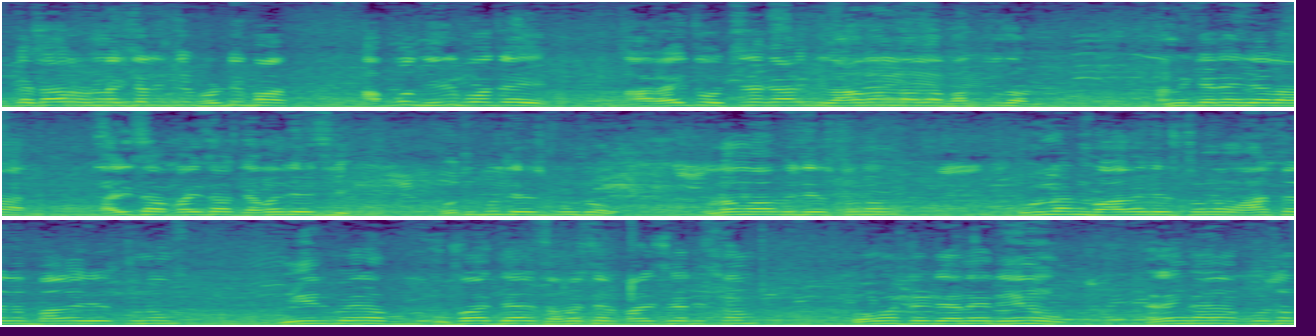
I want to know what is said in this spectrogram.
ఒక్కసారి రెండు లక్షలు ఇచ్చి వడ్డీ అప్పులు తీరిపోతే ఆ రైతు వచ్చిన కాడికి లాభంలాగా బతుకుతాడు. అందుకనే ఇలా పైసా పైసా జమ చేసి పొదుపు చేసుకుంటూ రుణమాఫీ చేస్తున్నాం స్కూళ్ళను బాగా చేస్తున్నాం హాస్టల్ని బాగా చేస్తున్నాం మిగిలిపోయిన ఉపాధ్యాయుల సమస్యలు పరిష్కరిస్తాం కోమటిరెడ్డి అనే నేను తెలంగాణ కోసం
